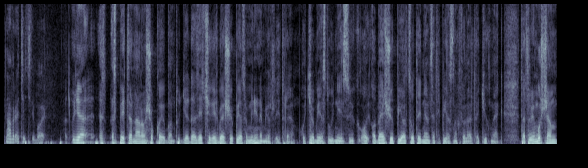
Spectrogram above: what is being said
Navracsics Tibor. Hát ugye ezt, ezt Péter nálam sokkal jobban tudja, de az egységes belső piac mindig nem jött létre, hogyha mi ezt úgy nézzük. A belső piacot egy nemzeti piacnak feleltetjük meg. Tehát ami most sem,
